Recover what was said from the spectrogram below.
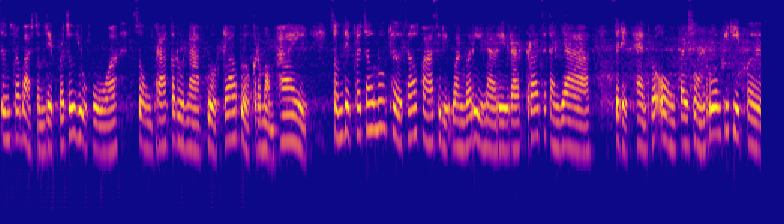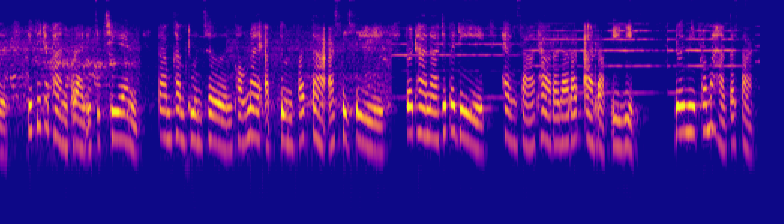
ซึ่งพระบาทสมเด็จพระเจ้าอยู่หัว ทรงพระกรุณาโปรดเกล้าโปรดกระหม่อมให้ สมเด็จพระเจ้าลูกเธอเจ้าฟ้าสิริวัณวรีนารีรัตนราชกัญญา เสด็จแทนพระองค์ไปทรงร่วมพิธีเปิด พิพิธภัณฑ์แกรนด์อียิปเชียน ตามคำทูลเชิญของนายอับดุลฟัตตาอัสซิซี ประธานาธิบดี แห่งสาธารณรัฐอาหรับอียิปต์ โดยมีพระมหากษัตริย์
